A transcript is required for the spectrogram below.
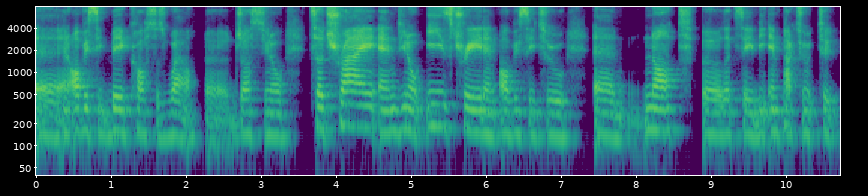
uh, and obviously big costs as well. Uh, just you know to try and you know ease trade and obviously to uh, not uh, let's say be impacted to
